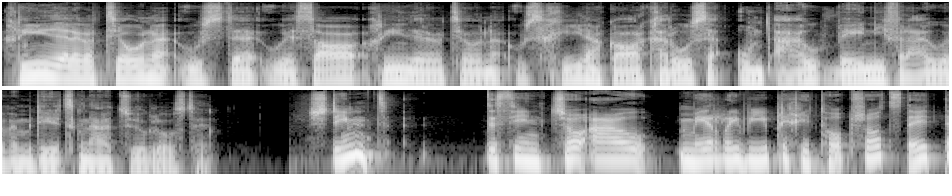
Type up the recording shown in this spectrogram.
Kleine Delegationen aus den USA, kleine Delegationen aus China, gar keine Russen und auch wenig Frauen, wenn man die jetzt genau zugelost hat. Stimmt. Das sind schon auch mehrere weibliche Topshots dort.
